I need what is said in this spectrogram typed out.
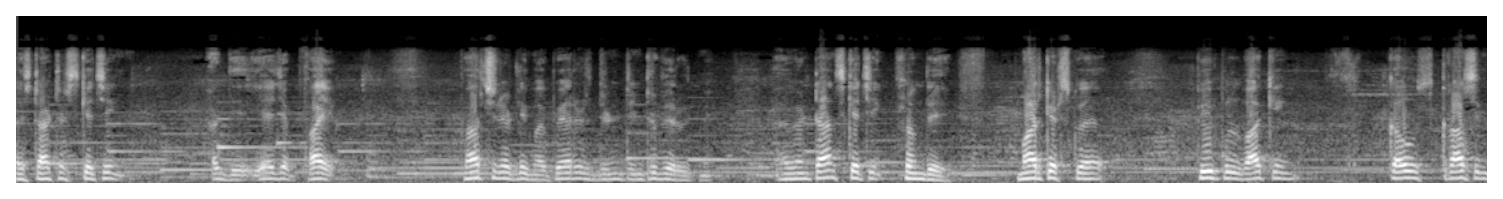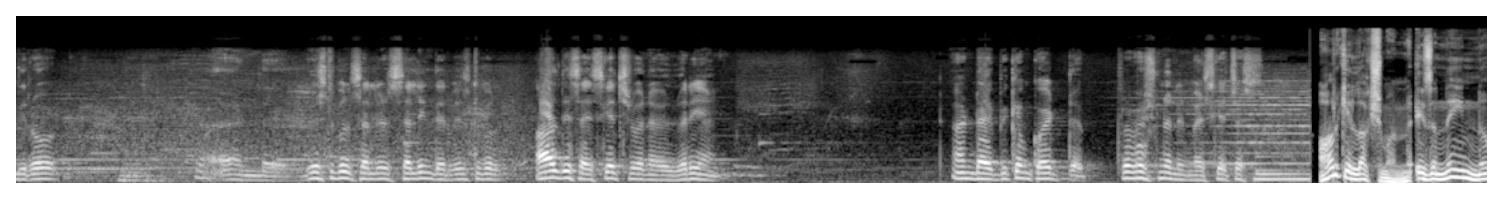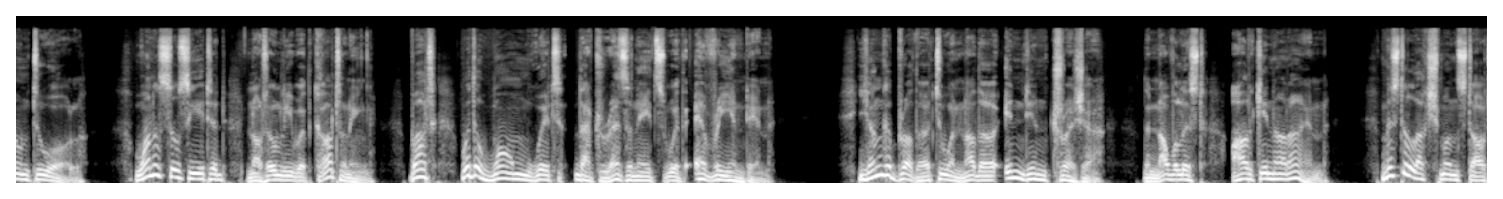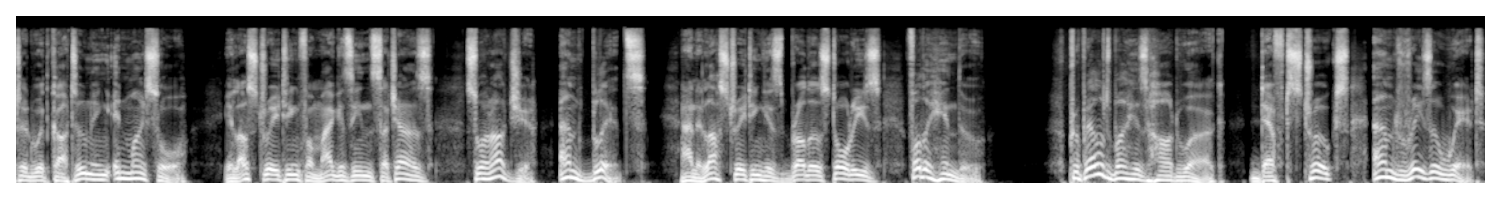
I started sketching at the age of five. Fortunately, my parents didn't interfere with me. I went on sketching from the market square, people walking, cows crossing the road, and uh, vegetable sellers selling their vegetable. All this I sketched when I was very young. And I became quite uh, professional in my sketches. R.K. Laxman is a name known to all, one associated not only with cartooning, but with a warm wit that resonates with every Indian. Younger brother to another Indian treasure, the novelist R.K. Narayan, Mr. Laxman started with cartooning in Mysore, illustrating for magazines such as Swaraj and Blitz, and illustrating his brother's stories for The Hindu. Propelled by his hard work, deft strokes, and razor wit,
